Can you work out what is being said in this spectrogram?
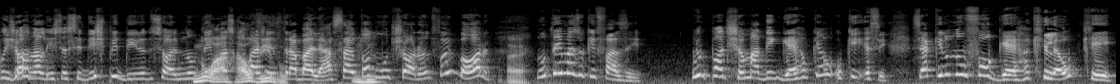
os jornalistas se despediram, disse: olha, não no tem ar, mais como a gente trabalhar. Saiu uhum. todo mundo chorando, foi embora. É. Não tem mais o que fazer. Não pode chamar de guerra o que, o que assim, se aquilo não for guerra, aquilo é o quê?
